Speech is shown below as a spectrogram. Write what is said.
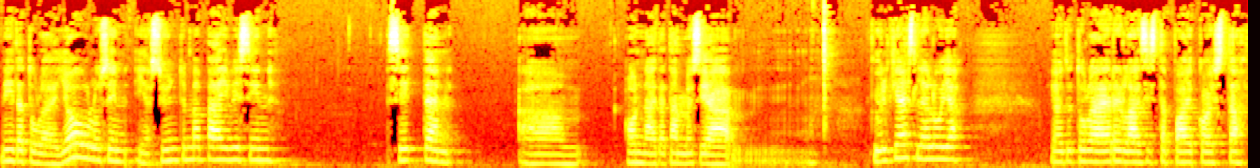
Niitä tulee joulusin ja syntymäpäivisin. Sitten ähm, on näitä tämmöisiä mm, kylkiäisleluja, joita tulee erilaisista paikoista –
